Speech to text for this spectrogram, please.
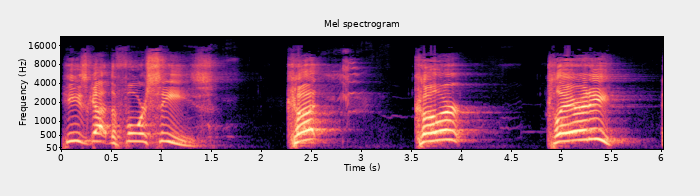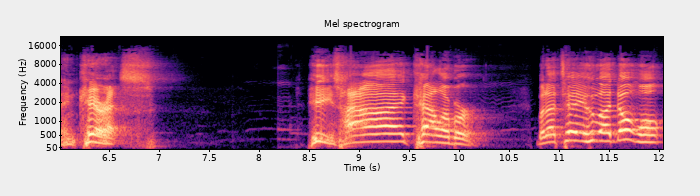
He's got the four C's cut, color, clarity, and carats. He's high caliber. But I tell you who I don't want.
